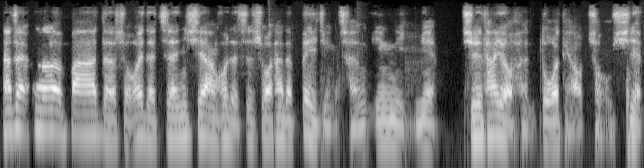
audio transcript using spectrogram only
那在二二八的所谓的真相，或者是说它的背景成因里面，其实它有很多条轴线。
